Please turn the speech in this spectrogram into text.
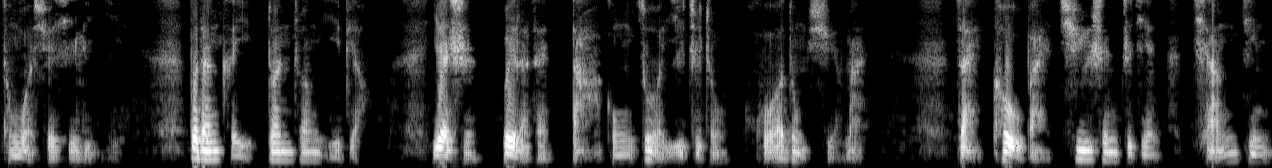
通过学习礼仪，不但可以端庄仪表，也是为了在打工作揖之中活动血脉，在叩拜屈身之间强筋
